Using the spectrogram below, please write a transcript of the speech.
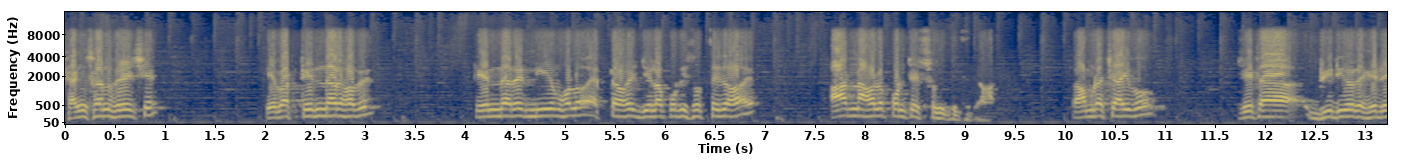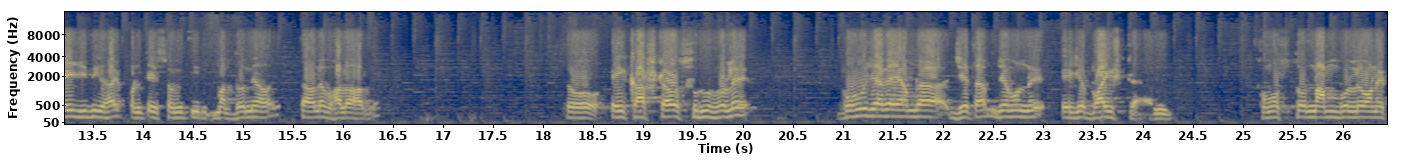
স্যাংশন হয়েছে, এবার টেন্ডার হবে। টেন্ডারের নিয়ম হলো একটা হয় জেলা পরিষদ থেকে হয়, আর না হলে পঞ্চায়েত সমিতি থেকে হয়। তো আমরা চাইব যেটা ভিডিওর হেডে যদি হয়, পঞ্চায়েত সমিতির মাধ্যমে হয়, তাহলে ভালো হবে। তো এই কাজটাও শুরু হলে বহু জায়গায় আমরা যেতাম, যেমন এই যে বাইশটা, আমি সমস্ত নাম বললে অনেক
